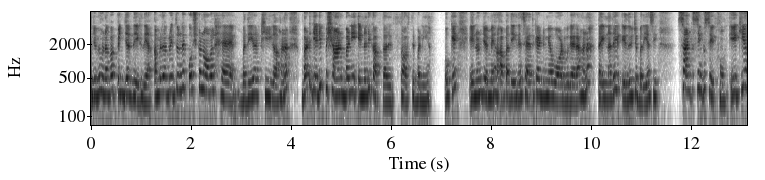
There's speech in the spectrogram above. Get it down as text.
ਜਿਵੇਂ ਹੁਣ ਆਪਾਂ ਪਿੰਜਰ ਦੇਖਦੇ ਆ ਅਮਰਤਾ ਪ੍ਰੀਤਮ ਦੇ ਕੁਝ ਕੁ ਨੋਵਲ ਹੈ, ਵਧੀਆ, ਠੀਕ ਆ, ਹਨਾ? ਬਟ ਜਿਹੜੀ ਪਛਾਣ ਬਣੀ, ਇਹਨਾਂ ਦੀ ਕਵਿਤਾ ਦੇ ਤੌਰ ਤੇ ਬਣੀ ਆ ਓਕੇ ਇਹਨਾਂ ਨੂੰ ਜਿਵੇਂ ਆਪਾਂ ਦੇਖਦੇ ਆ ਸਾਹਿਤ ਅਕੈਡਮੀ ਅਵਾਰਡ ਵਗੈਰਾ, ਹਨਾ? ਤਾਂ ਇਹਨਾਂ ਦੇ, ਇਹਦੇ ਵਿੱਚ ਵਧੀਆ ਸੀ। ਸੰਤ ਸਿੰਘ ਸੇਖੋਂ, ਇਹ ਕੀ ਆ?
